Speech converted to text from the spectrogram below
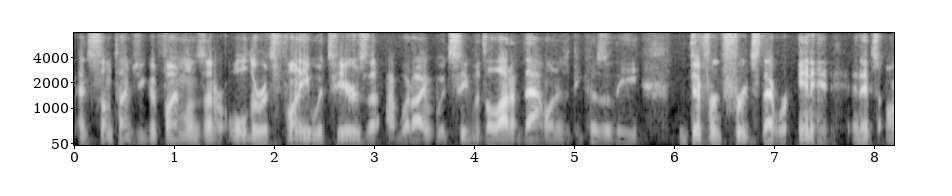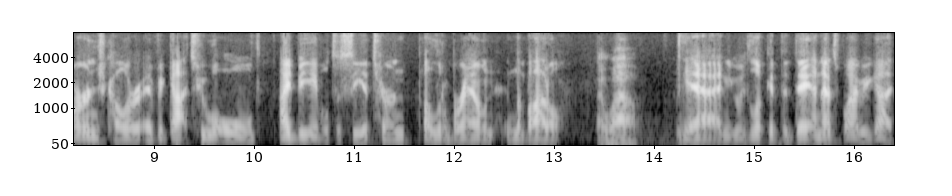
and sometimes you could find ones that are older. It's funny with tears uh, that what I would see with a lot of that one is because of the different fruits that were in it and its orange color. If it got too old, I'd be able to see it turn a little brown in the bottle. Oh wow. Yeah, and you would look at the date, and that's why we got,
